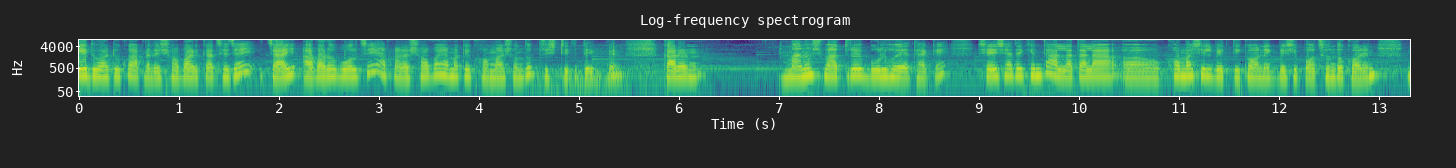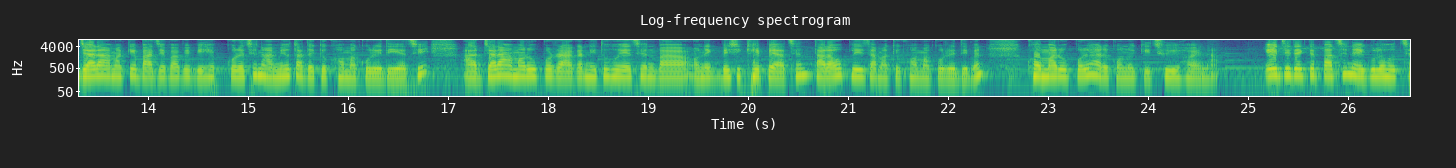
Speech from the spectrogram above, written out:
এই দোয়াটুকু আপনাদের সবার কাছে যাই, চাই, আবারও বলছি, আপনারা সবাই আমাকে ক্ষমা সুন্দর দৃষ্টিতে দেখবেন। কারণ মানুষ মাত্রই ভুল হয়ে থাকে। সেই সাথে কিন্তু আল্লাহ তালা ক্ষমাশীল ব্যক্তিকে অনেক বেশি পছন্দ করেন। যারা আমাকে বাজেভাবে বিহেভ করেছেন, আমিও তাদেরকে ক্ষমা করে দিয়েছি। আর যারা আমার উপর রাগান্বিত হয়েছেন বা অনেক বেশি খেপে আছেন, তারাও প্লিজ আমাকে ক্ষমা করে দিবেন। ক্ষমার উপরে আর কোনো কিছুই হয় না। এই যে দেখতে পাচ্ছেন, এগুলো হচ্ছে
